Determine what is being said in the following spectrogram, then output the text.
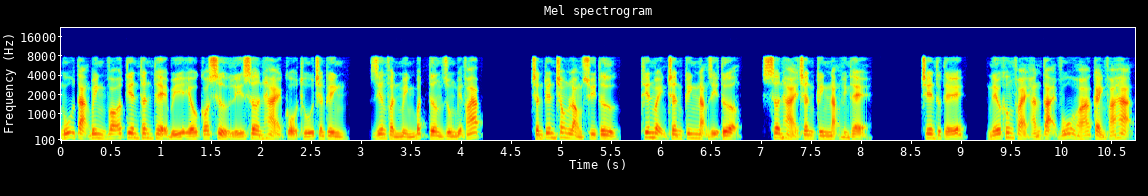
Ngũ tạng binh võ tiên thân thể bí yếu có xử lý sơn hải cổ thú chân kinh riêng phần mình bất tương dung biện pháp. Trần tuyên trong lòng suy tư, thiên mệnh chân kinh nặng dị tượng, sơn hải chân kinh nặng hình thể. Trên thực tế, nếu không phải hắn tại vũ hóa cảnh phá hạn,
